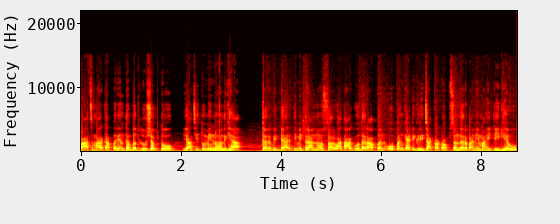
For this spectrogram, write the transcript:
पाच मार्कापर्यंत बदलू शकतो याची तुम्ही नोंद घ्या. तर विद्यार्थी मित्रांनो सर्वात अगोदर आपण ओपन कॅटेगरीच्या कट ऑफ संदर्भाने माहिती घेऊ.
